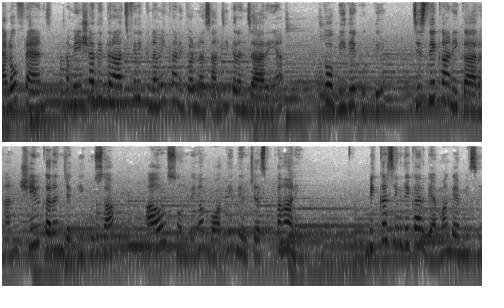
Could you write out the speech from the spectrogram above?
ਹੈਲੋ ਫਰੈਂਡਸ ਹਮੇਸ਼ਾ ਦੀ ਤਰ੍ਹਾਂ ਅੱਜ ਫਿਰ ਇੱਕ ਨਵੀਂ ਕਹਾਣੀ ਤੁਹਾਡੇ ਨਾਲ ਸਾਂਝੀ ਕਰਨ ਜਾ ਰਹੇ ਹਾਂ। ਧੋਬੀ ਦੇ ਕੁੱਤੇ, ਜਿਸ ਦੇ ਕਹਾਣੀਕਾਰ ਹਨ ਸ਼ਿਵ ਜੱਗੀ ਕੁਸਾ ਆਓ ਸੁਣਦੇ ਹਾਂ ਬਹੁਤ ਹੀ ਦਿਲਚਸਪ ਕਹਾਣੀ। ਬਿੱਕਰ ਸਿੰਘ ਦੇ ਘਰ ਗਹਿਮਾ ਗਹਿਮੀ ਸੀ।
